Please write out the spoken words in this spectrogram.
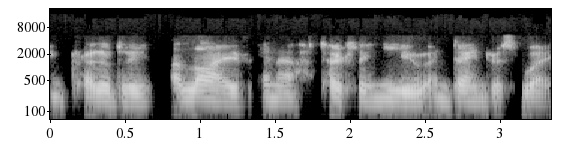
incredibly alive in a totally new and dangerous way.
